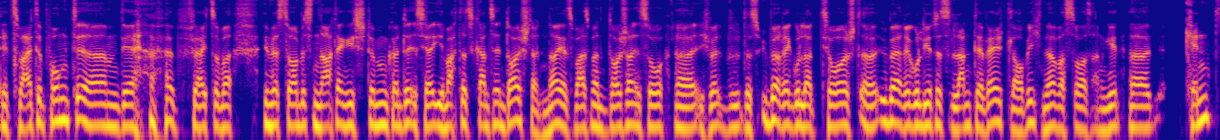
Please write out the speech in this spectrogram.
Der zweite Punkt, ähm, der vielleicht sogar Investoren ein bisschen nachdenklich stimmen könnte, ist ja, ihr macht das Ganze in Deutschland. Ne? Jetzt weiß man, Deutschland ist so äh, ich, das äh, überreguliertes Land der Welt, glaube ich, ne, was sowas angeht. Äh, kennt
